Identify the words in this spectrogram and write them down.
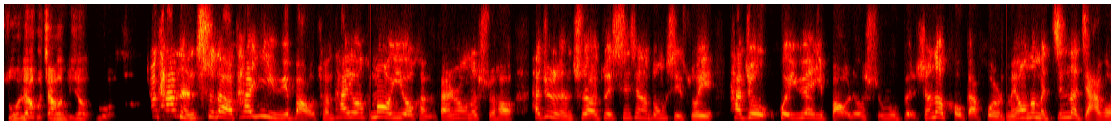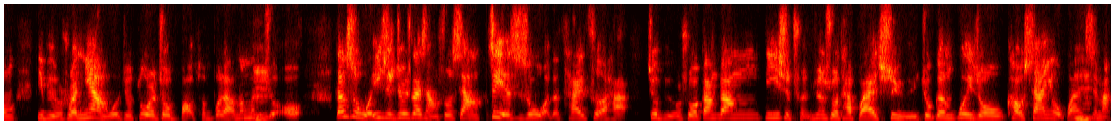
佐料会加的比较多。就他能吃到，他易于保存，他又贸易又很繁荣的时候，他就是能吃到最新鲜的东西，所以他就会愿意保留食物本身的口感，或者没有那么精的加工。你比如说酿，我就做了之后保存不了那么久。但是我一直就是在想说，像这也只是我的猜测哈。就比如说刚刚第一是纯纯说他不爱吃鱼，就跟贵州靠山有关系嘛，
